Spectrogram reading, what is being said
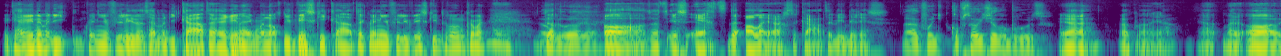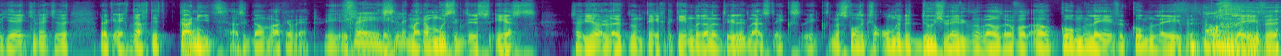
ik herinner me die, ik weet niet of jullie dat hebben, maar die kater herinner ik me nog, die whiskykater. Ik weet niet of jullie whisky dronken, maar Nee. Ook Dat- nog wel, ja. oh, dat is echt de allerergste kater die er is. Nou, ik vond je kopstootjes ook beroerd. Ja, ook wel, ja. Ja, maar oh jeetje, dat, je, dat ik echt dacht, dit kan niet als ik dan wakker werd. Ik, ik- Vreselijk. maar dan moest ik dus eerst sowieso leuk doen tegen de kinderen natuurlijk. Nou, dus ik, ik, dan stond ik zo onder de douche, weet ik nog wel, zo van, oh, kom leven, kom leven, kom leven.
